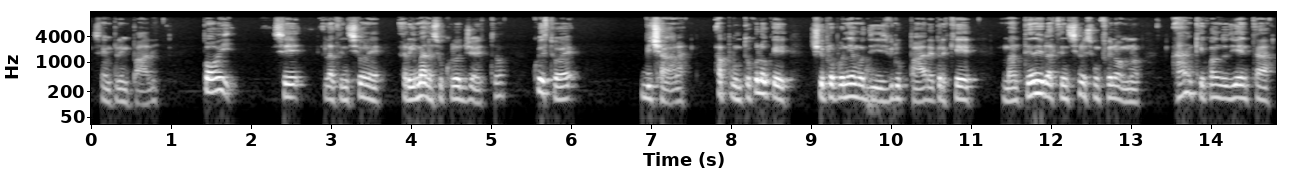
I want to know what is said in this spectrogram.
sempre in pali. Poi, se l'attenzione rimane su quell'oggetto, questo è vichara, appunto quello che ci proponiamo di sviluppare perché mantenere l'attenzione su un fenomeno anche quando diventa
